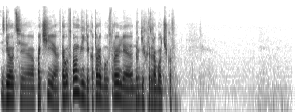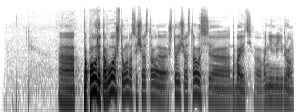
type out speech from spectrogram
сделать э, патчи в том виде, который бы устроили других разработчиков. А, по поводу того, что у нас еще осталось, что еще осталось э, добавить в ванильное ядро.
